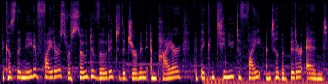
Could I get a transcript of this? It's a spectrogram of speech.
because the native fighters were so devoted to the German Empire that they continued to fight until the bitter end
